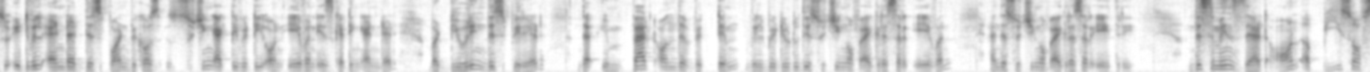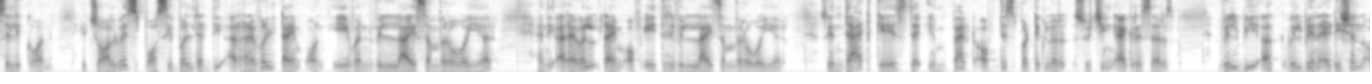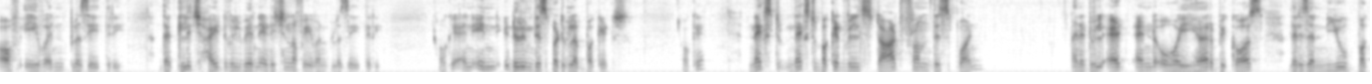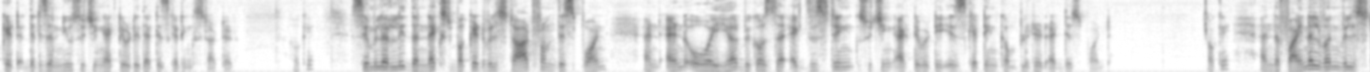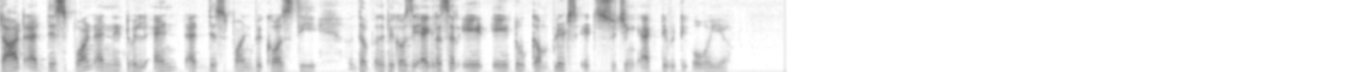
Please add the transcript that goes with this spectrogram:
so it will end at this point because switching activity on a1 is getting ended. But during this period the impact on the victim will be due to the switching of aggressor a1 and the switching of aggressor a3 this means that on a piece of silicon it's always possible that the arrival time on a1 will lie somewhere over here and the arrival time of a3 will lie somewhere over here. So in that case the impact of this particular switching aggressors will be a will be an addition of a1 plus a3 the glitch height will be an addition of a1 plus a3 okay and in during this particular buckets okay. Next next bucket will start from this point and it will end over here because there is a new bucket that is a new switching activity that is getting started okay. Similarly the next bucket will start from this point and end over here because the existing switching activity is getting completed at this point okay? And the final one will start at this point and it will end at this point because the, the because the aggressor A, a2 completes its switching activity over here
